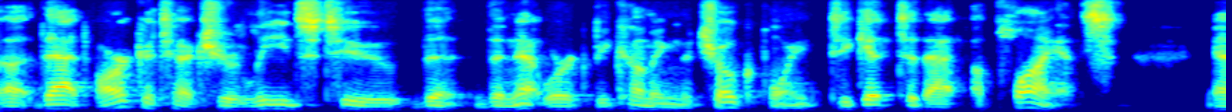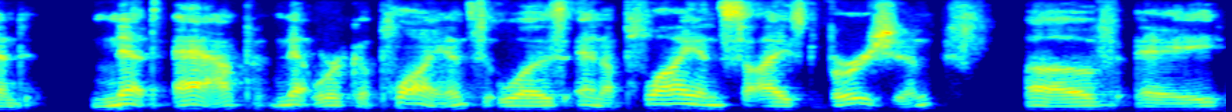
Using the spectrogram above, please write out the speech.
uh, that architecture leads to the, the network becoming the choke point to get to that appliance. And NetApp, network appliance, was an appliance sized version of a,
